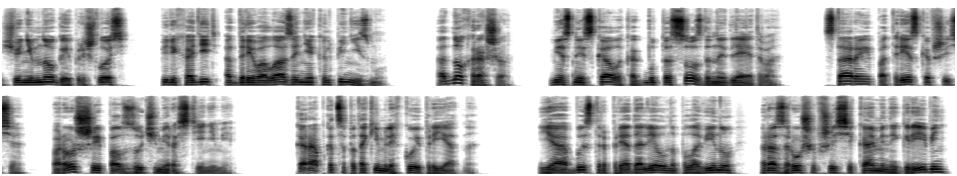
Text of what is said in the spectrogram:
Еще немного и пришлось переходить от древолазания к альпинизму. Одно хорошо – местные скалы как будто созданы для этого. Старые, потрескавшиеся, поросшие ползучими растениями. Карабкаться по таким легко и приятно. Я быстро преодолел наполовину разрушившийся каменный гребень,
